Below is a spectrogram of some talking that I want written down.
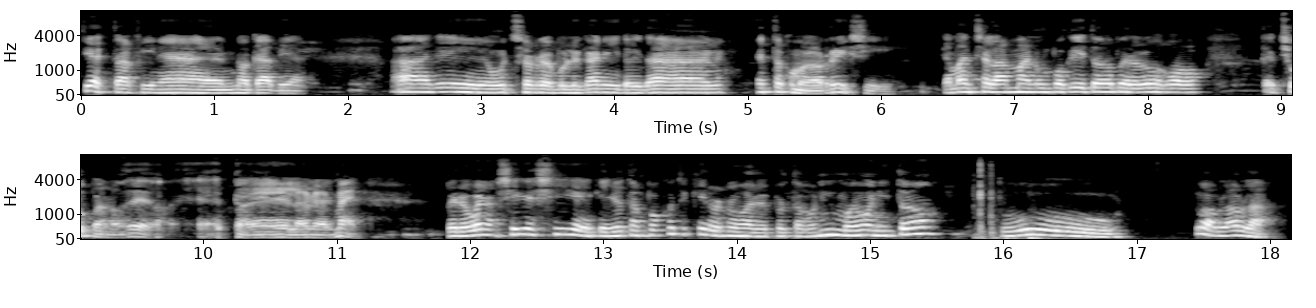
Si esto al final no cambia. Aquí mucho republicanito y tal. Esto es como los Rishi. Te mancha las manos un poquito, pero luego te chupan los dedos. Esto es lo normal. Pero bueno, sigue, sigue, que yo tampoco te quiero robar el protagonismo, ¿eh, bonito? Tú, tú habla, habla.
